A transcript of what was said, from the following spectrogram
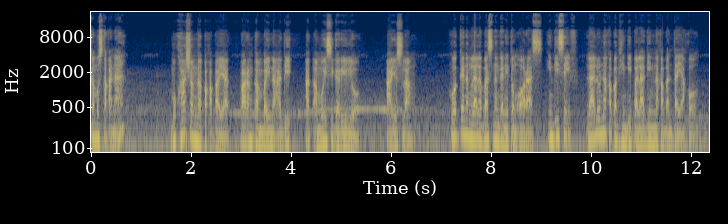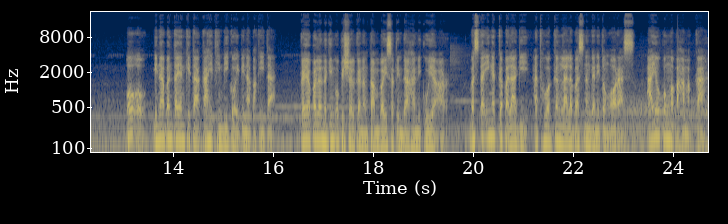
Kamusta ka na? Mukha siyang napakapayat, parang tambay na adik, at amoy sigarilyo. Ayos lang. Huwag ka nang lalabas ng ganitong oras, hindi safe, lalo na kapag hindi palaging nakabantay ako. Oo, binabantayan kita kahit hindi ko ipinapakita. Kaya pala naging opisyal ka ng tambay sa tindahan ni Kuya R. Basta ingat ka palagi at huwag kang lalabas ng ganitong oras. Ayaw kong mapahamak ka.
